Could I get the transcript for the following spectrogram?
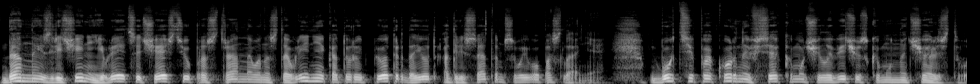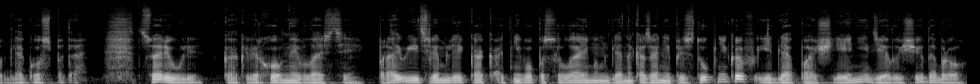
Данное изречение является частью пространного наставления, которое Петр дает адресатам своего послания. «Будьте покорны всякому человеческому начальству для Господа, царю ли, как верховной власти, правителям ли, как от него посылаемым для наказания преступников и для поощрения делающих добро,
